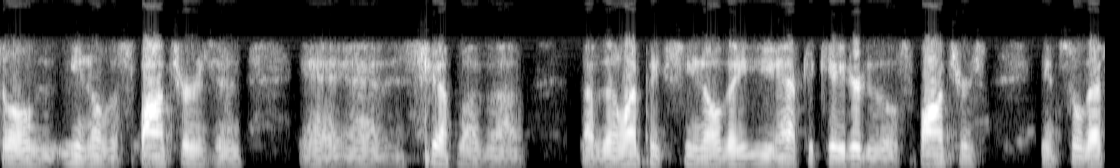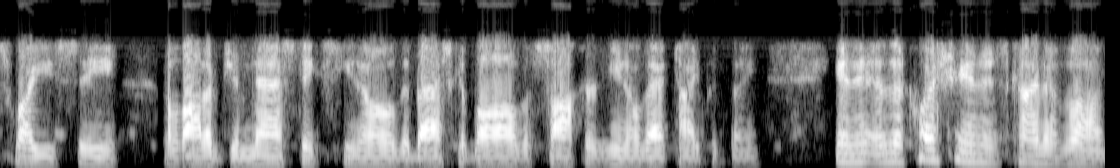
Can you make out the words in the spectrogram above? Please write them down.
so, you know, the sponsors and, and, ship of, uh, of the Olympics, you know, they, you have to cater to those sponsors. And so that's why you see a lot of gymnastics, you know, the basketball, the soccer, you know, that type of thing. And, and the question is kind of, uh,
